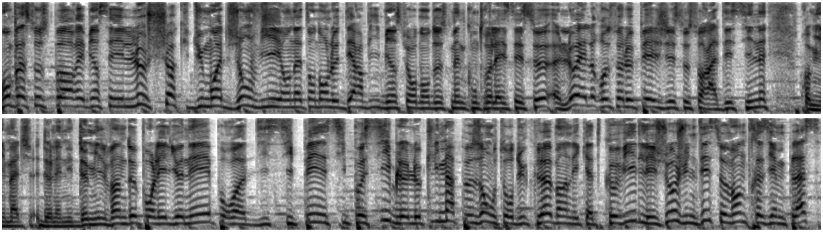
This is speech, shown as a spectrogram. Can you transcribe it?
On passe au sport. Eh bien, c'est le choc du mois de janvier. En attendant le derby, bien sûr, dans deux semaines contre la SSE, l'OL reçoit le PSG ce soir à Dessine. Premier match de l'année 2022 pour les Lyonnais pour euh, dissiper, si possible, le climat pesant autour du club. Hein, les cas de Covid, les jauges, une décevante 13e place,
